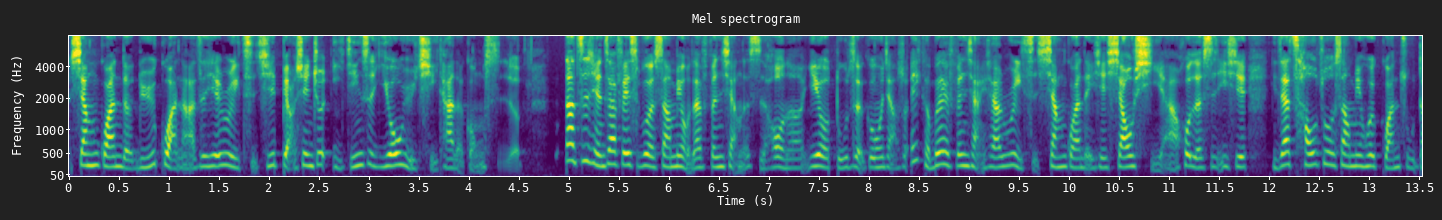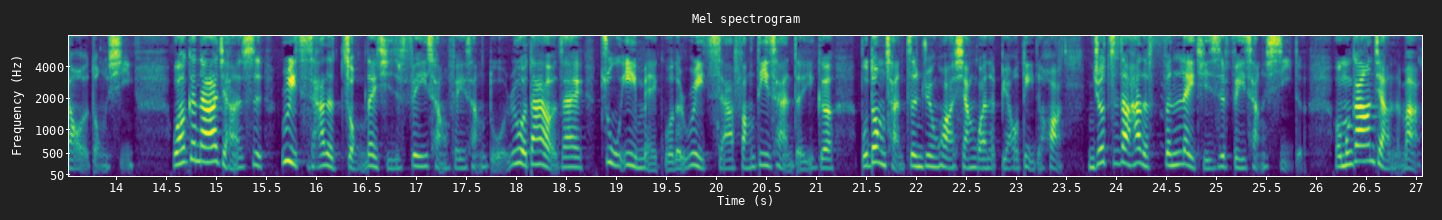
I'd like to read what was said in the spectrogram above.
相关的旅馆啊，这些瑞驰其实表现就已经是优于其他的公司了。那之前在 Facebook 上面，我在分享的时候呢，也有读者跟我讲说，诶，可不可以分享一下 REITs 相关的一些消息啊，或者是一些你在操作上面会关注到的东西？我要跟大家讲的是，REITs 它的种类其实非常非常多。如果大家有在注意美国的 REITs 啊，房地产的一个不动产证券化相关的标的的话，你就知道它的分类其实是非常细的。我们刚刚讲的嘛。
